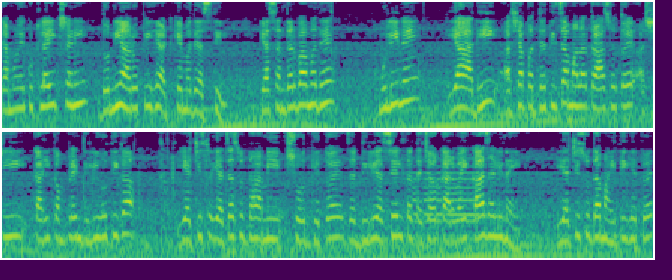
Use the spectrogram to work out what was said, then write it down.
त्यामुळे कुठल्याही क्षणी दोन्ही आरोपी हे अटकेमध्ये असतील. या संदर्भामध्ये मुलीने याआधी अशा पद्धतीचा मला त्रास होतोय अशी काही कंप्लेंट दिली होती का? याची याचा सुद्धा आम्ही शोध घेतोय. जर दिली असेल तर त्याच्यावर कारवाई का झाली नाही याची सुद्धा माहिती घेतोय.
